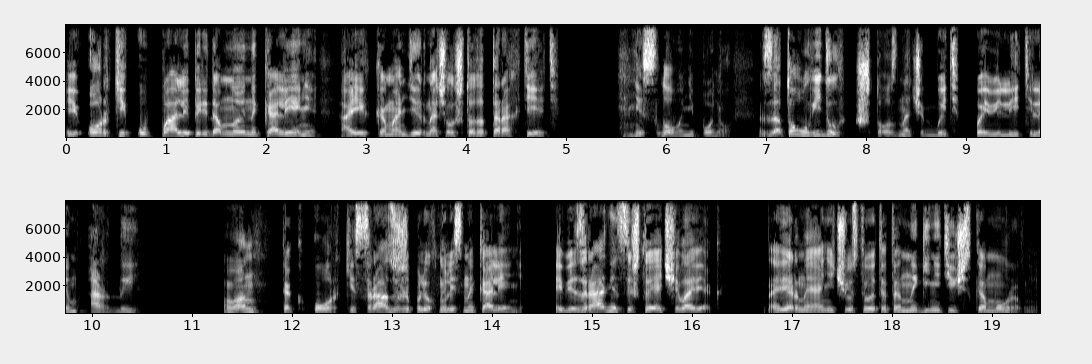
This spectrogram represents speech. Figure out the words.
и орки упали передо мной на колени, а их командир начал что-то тарахтеть. Ни слова не понял, зато увидел, что значит быть повелителем Орды. Вон, как орки, сразу же плюхнулись на колени. И без разницы, что я человек. Наверное, они чувствуют это на генетическом уровне.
